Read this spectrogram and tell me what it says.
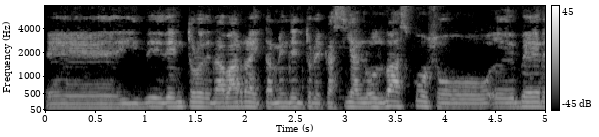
eh, y de- dentro de Navarra y también dentro de Castilla los vascos, o eh, ver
